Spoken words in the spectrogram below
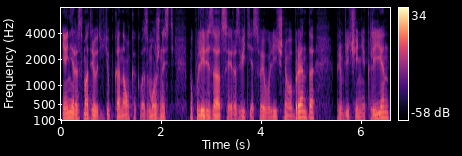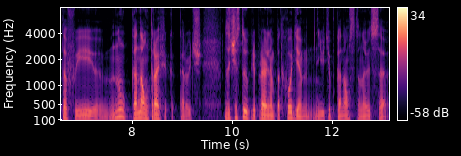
и они рассматривают YouTube-канал как возможность популяризации, развития своего личного бренда, привлечения клиентов и, ну, канал трафика, короче. Зачастую при правильном подходе YouTube-канал становится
